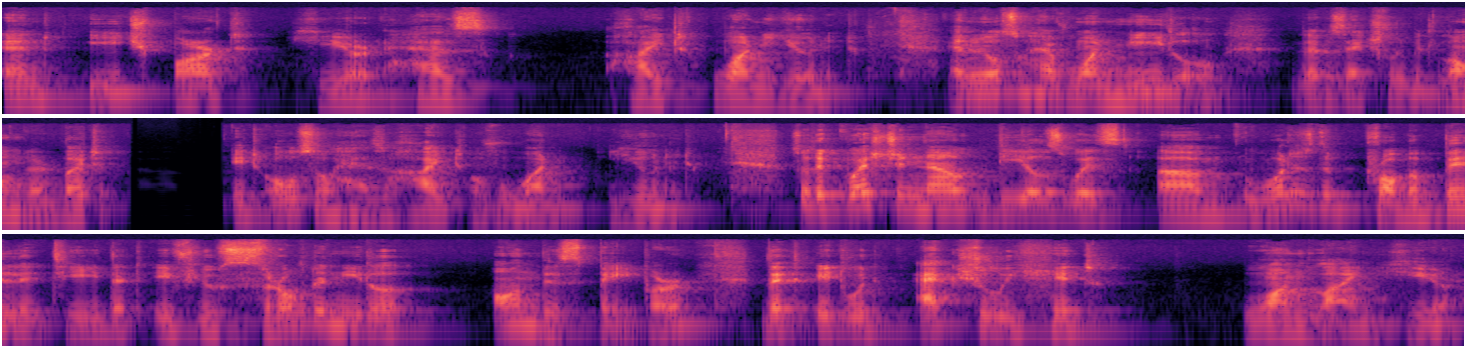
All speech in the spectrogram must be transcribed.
and each part here has height one unit. And we also have one needle that is actually a bit longer, but it also has a height of one unit. So the question now deals with um, what is the probability that if you throw the needle on this paper that it would actually hit one line here.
